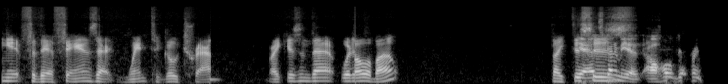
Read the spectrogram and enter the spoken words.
it for their fans that went to go travel? Like, isn't that what it's all about? Like this yeah, it's is going to be a, a whole different.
